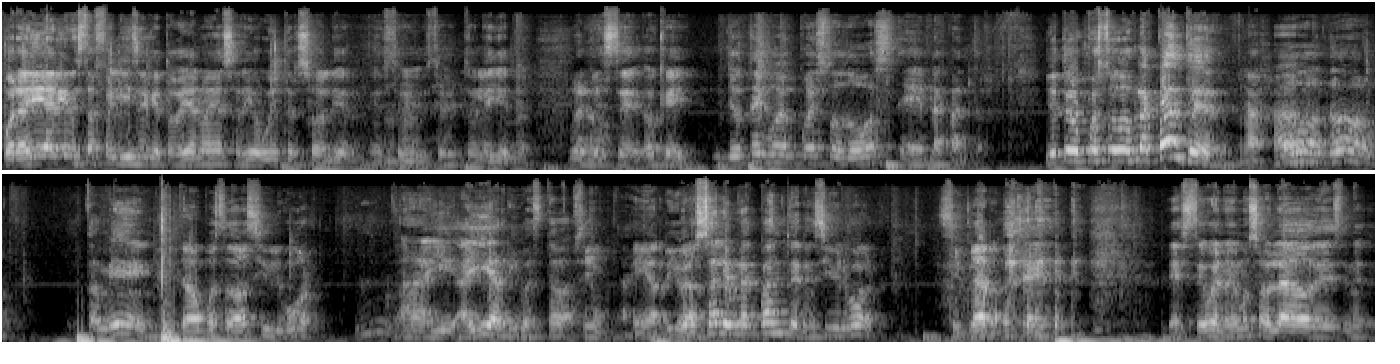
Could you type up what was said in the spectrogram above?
Por ahí alguien está feliz de que todavía no haya salido Winter Soldier. Estoy, Ujú. estoy, estoy leyendo. bueno, Este, ok. yo tengo en puesto 2 Black Panther. Yo tengo puesto 2 Black Panther. Ajá. No, no. También. Te he puesto dos Civil War. Mm. Ah, ahí, ahí arriba estaba. Sí, ahí arriba. Pero sale Black Panther en Civil War. Sí, claro. Este, bueno, hemos hablado de, de-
